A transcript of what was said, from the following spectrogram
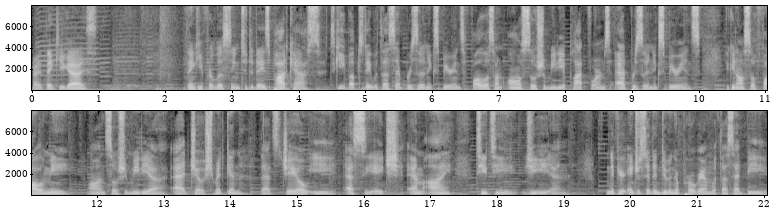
All right, thank you guys. Thank you for listening to today's podcast. To keep up to date with us at Brazilian Experience, follow us on all social media platforms at Brazilian Experience. You can also follow me on social media at Joe Schmittgen. That's J O E S C H M I T T G E N. And if you're interested in doing a program with us at BE,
